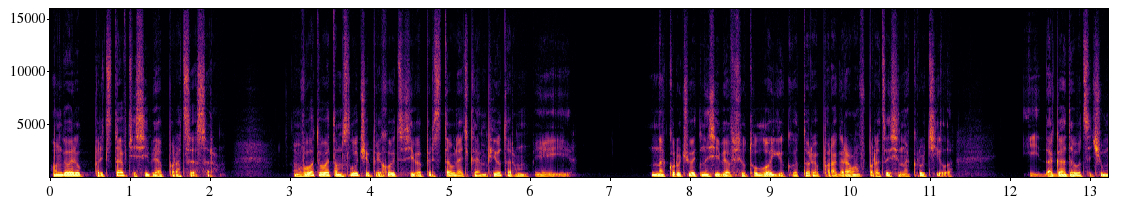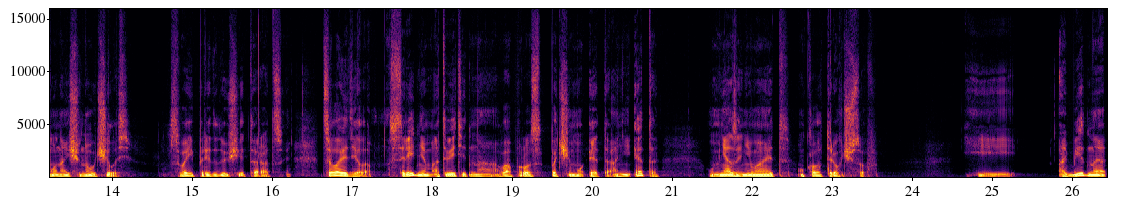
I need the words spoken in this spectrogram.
он говорил, представьте себя процессором. Вот в этом случае приходится себя представлять компьютером и накручивать на себя всю ту логику, которую программа в процессе накрутила. И догадываться, чему она еще научилась в своей предыдущей итерации. Целое дело. В среднем ответить на вопрос, почему это, а не это – у меня занимает около трех часов. И обидно,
